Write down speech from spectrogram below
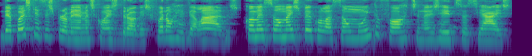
Depois que esses problemas com as drogas foram revelados, começou uma especulação muito forte nas redes sociais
